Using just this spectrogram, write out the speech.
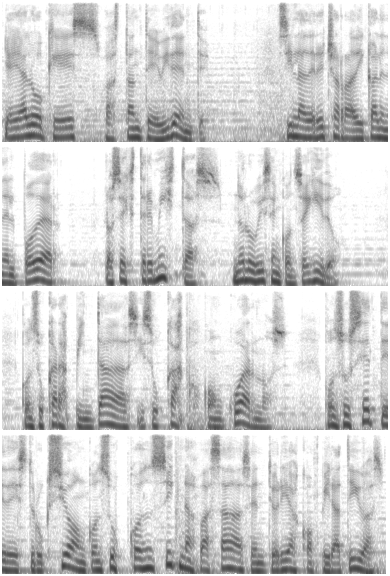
Y hay algo que es bastante evidente. Sin la derecha radical en el poder, los extremistas no lo hubiesen conseguido. Con sus caras pintadas y sus cascos con cuernos, con su sed de destrucción, con sus consignas basadas en teorías conspirativas,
